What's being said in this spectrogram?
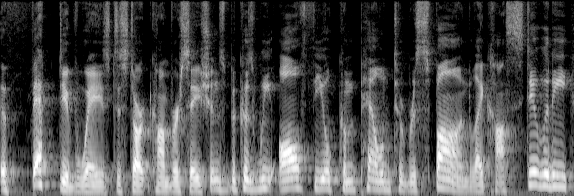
effective ways to start conversations because we all feel compelled to respond, like hostility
